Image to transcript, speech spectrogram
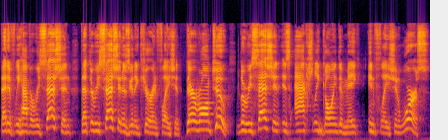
that if we have a recession, that the recession is going to cure inflation, they're wrong too. The recession is actually going to make inflation worse.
